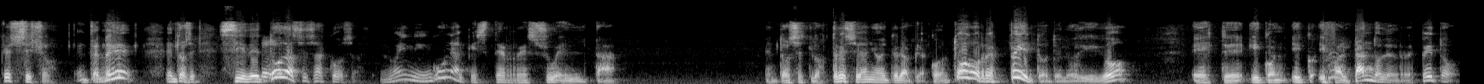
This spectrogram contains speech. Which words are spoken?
qué sé yo, ¿entendés? Entonces, si de todas esas cosas no hay ninguna que esté resuelta, entonces, los 13 años de terapia, con todo respeto te lo digo, este, y, con, y, y faltándole el respeto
